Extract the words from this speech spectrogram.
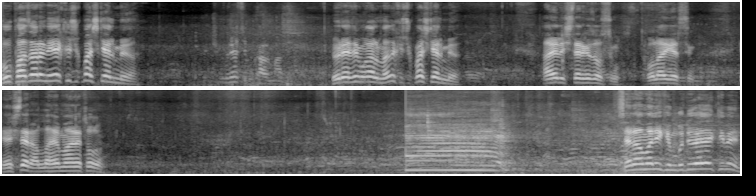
Bu pazara niye küçük baş gelmiyor? Üretim kalmadı. Üretim kalmadı, küçük baş gelmiyor. Hayırlı işleriniz olsun. Kolay gelsin. Gençler Allah'a emanet olun. Selamünaleyküm. Bu düveler kimin?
